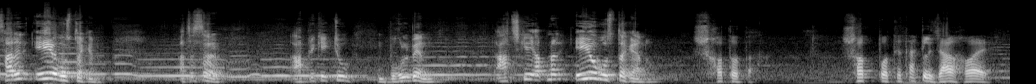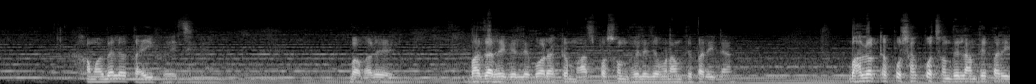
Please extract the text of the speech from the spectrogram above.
স্যারের এই অবস্থা কেন? আচ্ছা স্যার আপনি কি একটু বলবেন? আজকে আপনার এই অবস্থা কেন? সততা। সৎ পথে থাকলে যা হয়, আমার বেলাও তাই হয়েছে। বাবারে, বাজারে গেলে বড় একটা মাছ পছন্দ হলে যেমন আনতে পারি না, ভালো একটা পোশাক পছন্দ হলে আনতে পারি।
